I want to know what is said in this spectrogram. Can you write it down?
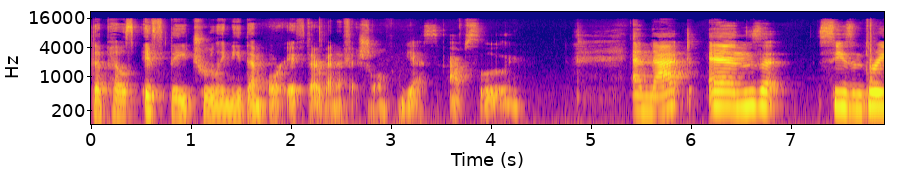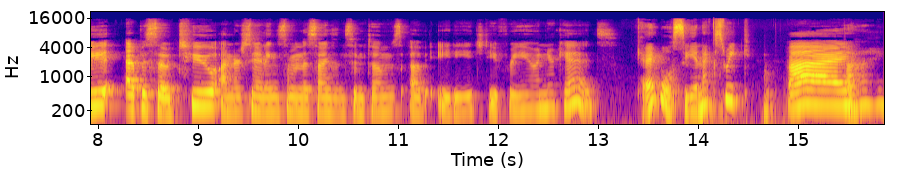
the pills if they truly need them or if they're beneficial. Yes, absolutely. And that ends season three, episode two, understanding some of the signs and symptoms of ADHD for you and your kids. Okay, we'll see you next week. Bye. Bye.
